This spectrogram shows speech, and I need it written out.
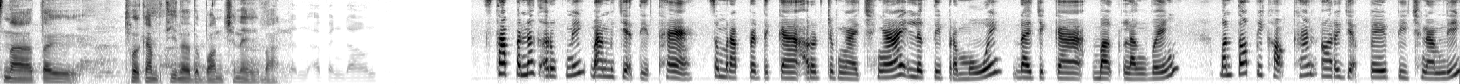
ស្នើទៅធ្វើកម្មវិធីនៅតំបន់ឆ្នេរបាទស្ថាបនិករុកនេះបានបញ្ជាក់ទៀតថាសម្រាប់ព្រឹត្តិការណ៍រត់ចម្ងាយឆ្ងាយលើកទី6ដែលជាការបើកឡើងវិញបន្ទាប់ពីខកខានអស់រយៈពេល2ឆ្នាំនេះ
